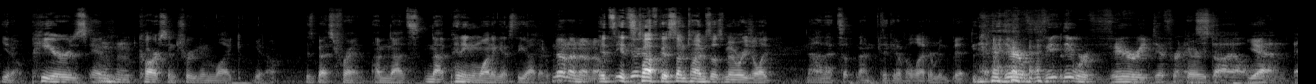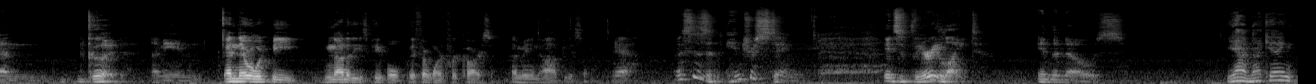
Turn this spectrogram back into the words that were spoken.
you know, peers, and Mm-hmm. Carson treated him like you know his best friend. I'm not s- not pinning one against the other. No, no, no, no. It's it's They're- tough because sometimes those memories are like, no, that's a, I'm thinking of a Letterman bit. They're they were very different in style. yeah. and, and good. I mean, and there would be none of these people if it weren't for Carson. I mean, obviously. yeah. This is an interesting. It's very light in the nose. Yeah, I'm not getting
